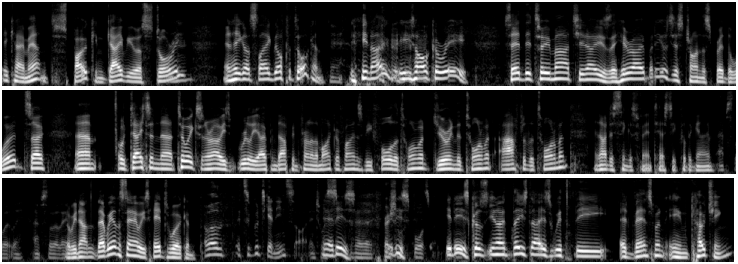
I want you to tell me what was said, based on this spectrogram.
He came out and spoke and gave you a story, and he got slagged off for talking. you know, his whole career said they're too much. You know, he was a hero, but he was just trying to spread the word. So, um, well, Jason, uh, two weeks in a row, he's really opened up in front of the microphones before the tournament, during the tournament, after the tournament, and I just think it's fantastic for the game. Absolutely. Absolutely. That we, know, that we understand how his head's working. well, it's good to get an insight into a, Yeah, it s- is. a professional is. sportsman. It is because you know these days with the advancement in coaching,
